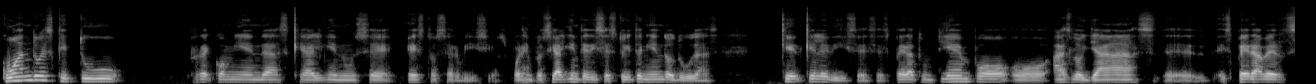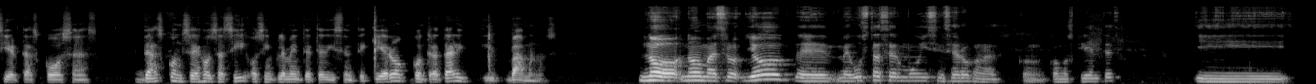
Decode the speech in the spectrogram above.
¿cuándo es que tú recomiendas que alguien use estos servicios? Por ejemplo, si alguien te dice, estoy teniendo dudas, ¿qué, le dices? Espérate un tiempo o hazlo ya, eh, espera a ver ciertas cosas. ¿Das consejos así o simplemente te dicen, te quiero contratar y, vámonos? No, no, maestro. Yo eh, me gusta ser muy sincero con, los clientes y,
